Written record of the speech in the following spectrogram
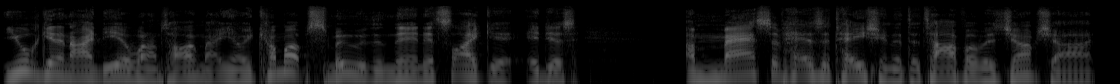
you'll get an idea of what I'm talking about. You know, he come up smooth, and then it's like it, it just a massive hesitation at the top of his jump shot,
